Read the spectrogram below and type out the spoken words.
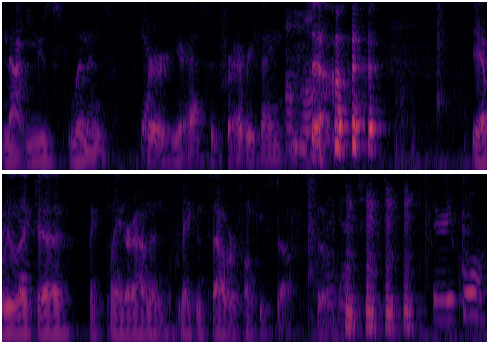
not use lemons for your acid for everything. Uh-huh. So, yeah, we like uh, like playing around and making sour, funky stuff. So, very cool.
